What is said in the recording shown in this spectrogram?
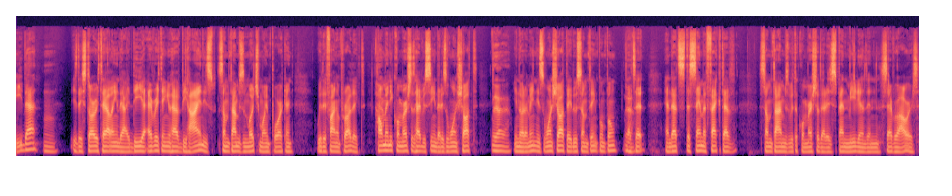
need that Mm. is the storytelling, the idea, everything you have behind is sometimes much more important with the final product. How many commercials have you seen that is one shot? Yeah, yeah. You know what I mean? It's one shot, they do something, boom, boom, that's it. And that's the same effect of sometimes with a commercial that is spend millions in several hours.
